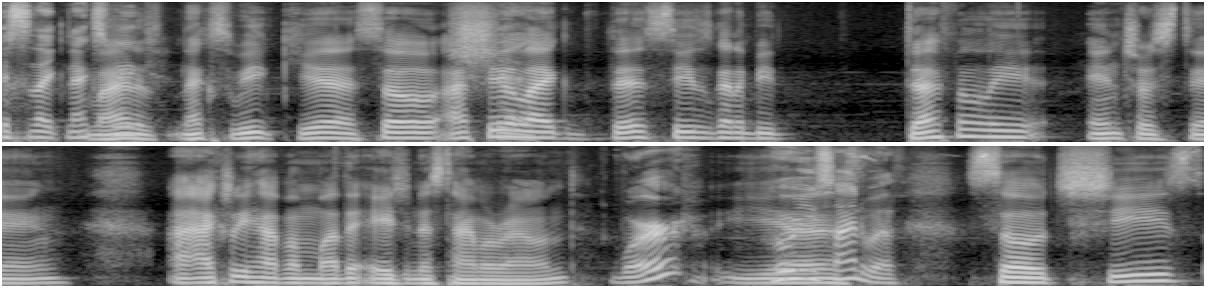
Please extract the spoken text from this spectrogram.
It's like next Mine week. next week, yeah. So I Shit. feel like this season's gonna be definitely interesting. I actually have a mother agent this time around. Word? Yes. Who are you signed with? So she's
